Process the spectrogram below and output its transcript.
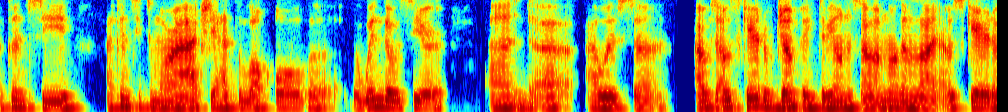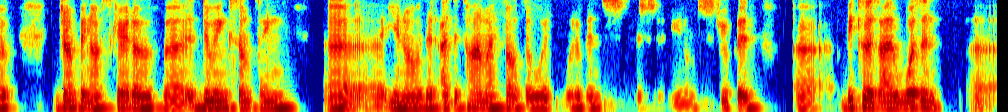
I couldn't see I couldn't see tomorrow. I actually had to lock all the, the windows here, and uh, I was uh, I was I was scared of jumping. To be honest, I, am not gonna lie. I was scared of jumping. I was scared of uh, doing something uh, you know that at the time I felt that would would have been you know stupid uh, because I wasn't uh,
